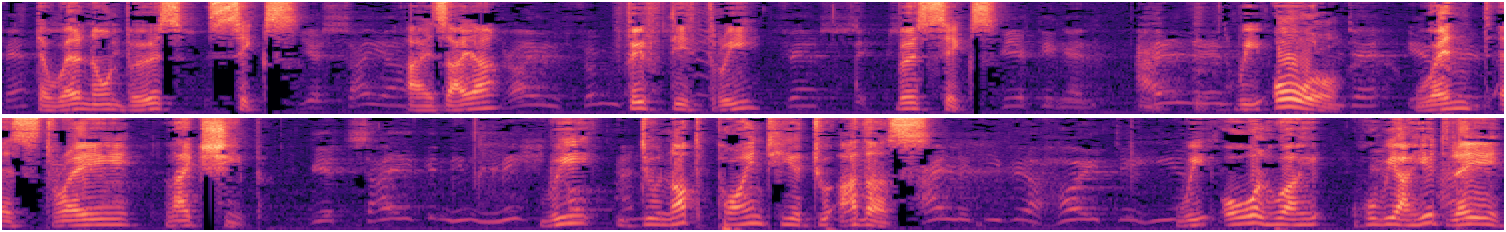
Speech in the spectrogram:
Vers, the well known verse 6. Isaiah 53, 53, Vers 6. verse 6. Wir gingen alle, We all went astray like sheep. wir zeigen ihn nicht We do not point here to others. alle, die wir heute hier We all who are who we are here today,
